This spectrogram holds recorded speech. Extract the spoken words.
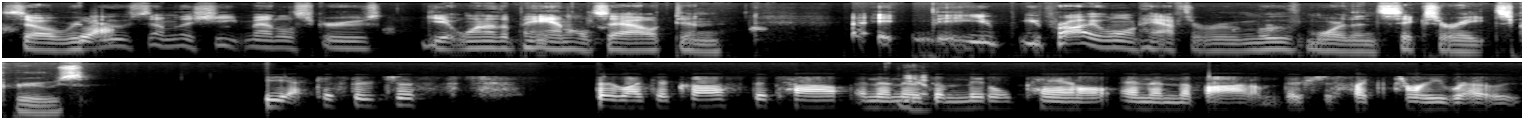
So Yeah. remove some of the sheet metal screws, get one of the panels out, and it, you you probably won't have to remove more than six or eight screws. Yeah, because they're just they're like across the top, and then there's Yep. a middle panel, and then the bottom. There's just like three rows.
